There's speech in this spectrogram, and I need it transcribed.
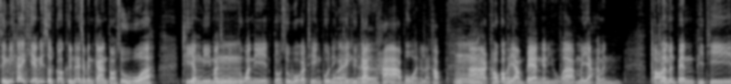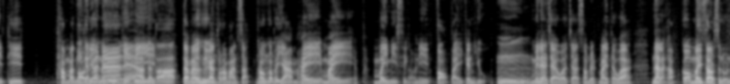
สิ่งที่ใกล้เคียงที่สุดก็คือน่าจะเป็นการต่อสู้วัวที่ยังมีมาจนถึงอืมทุกวันนี้ต่อสู้วัวกระทิงพูดวัวกระง่ายทิงๆคือการเออฆ่าวัวนั่นแหละครับอืมอ่าเขาก็พยายามแบนกันอยู่ว่าไม่อยากให้มัน ต่อจริงให้มันเป็นพิธีที่ทำมามีต่อกันเนื่องมาไม่นารู้นกี่แล้วปีแต่ก็แต่มันก็คือการอืมทรมานสัตว์เขาก็อืมพยายามให้ไม่ไม่มีสิ่งเหล่านี้ต่อไปกันอยู่ อืมไม่แน่ใจว่าจะสำเร็จไหมแต่ว่านั่นแหละครับ ก็ไม่สนับสนุน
